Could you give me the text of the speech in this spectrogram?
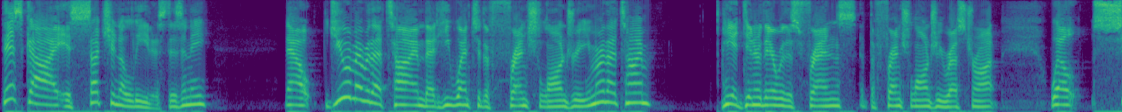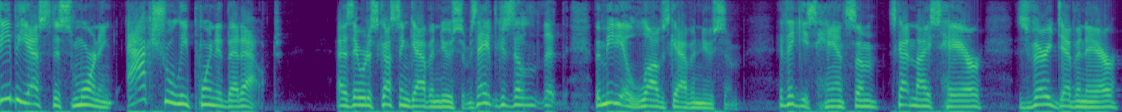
This guy is such an elitist, isn't he? Now, do you remember that time that he went to the French Laundry? You remember that time? He had dinner there with his friends at the French Laundry restaurant. Well, CBS this morning actually pointed that out as they were discussing Gavin Newsom. They, because the, the, the, media loves Gavin Newsom. They think he's handsome. He's got nice hair. He's very debonair.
